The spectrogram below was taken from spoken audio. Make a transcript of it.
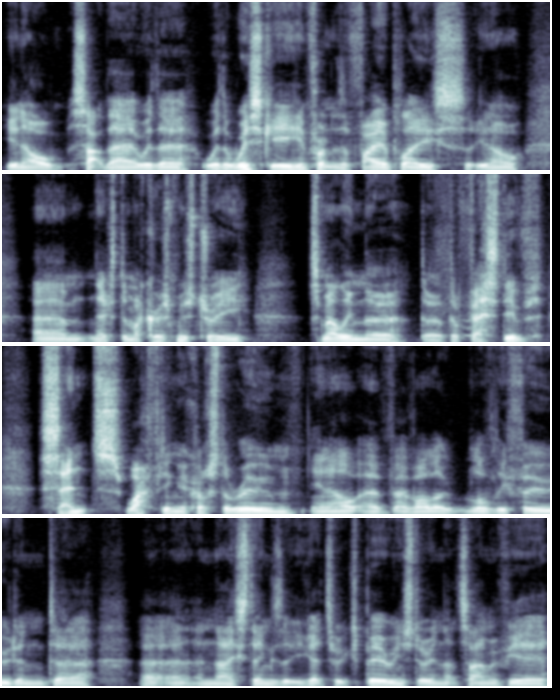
you know, sat there with a with a whiskey in front of the fireplace. You know, um, next to my Christmas tree, smelling the, the, the festive scents wafting across the room. You know, of, of all the lovely food and uh, uh, and nice things that you get to experience during that time of year.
